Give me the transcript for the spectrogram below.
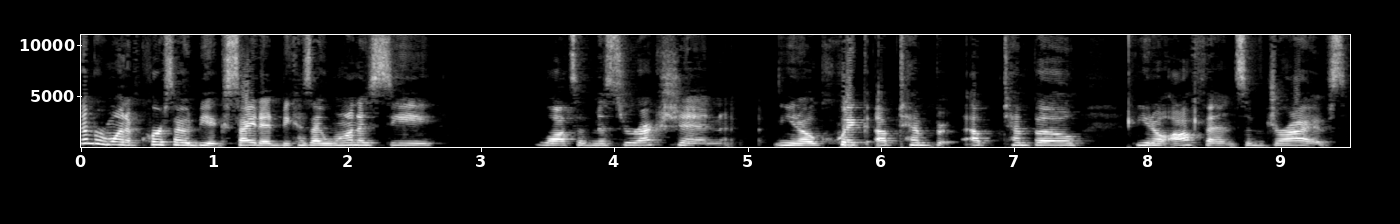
number one, of course, I would be excited because I want to see lots of misdirection, you know, quick up tempo, you know, offensive drives.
